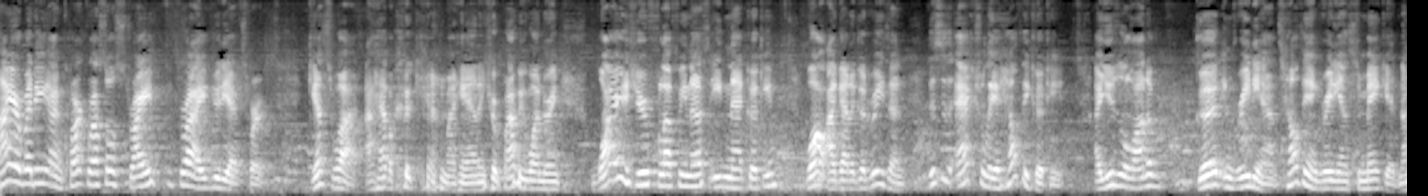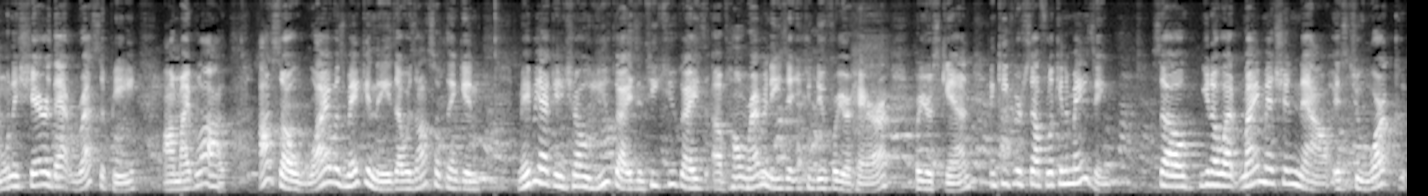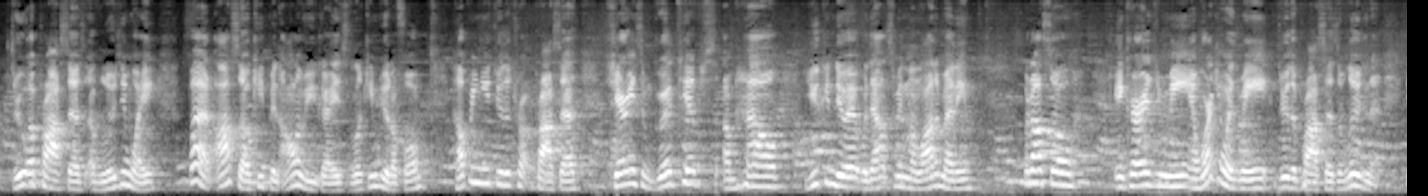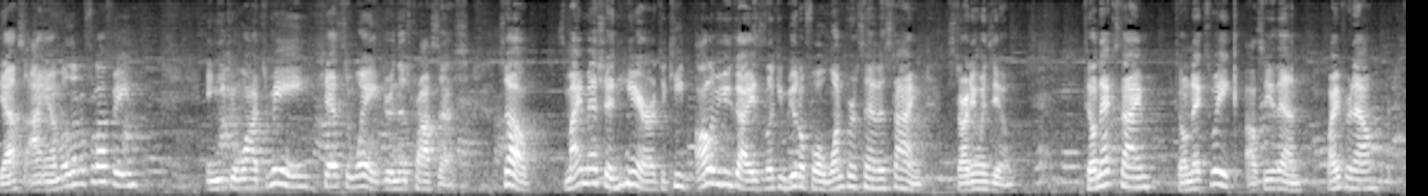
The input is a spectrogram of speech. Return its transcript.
Hi everybody, I'm Clark Russell, Strive to Thrive Beauty Expert. Guess what? I have a cookie in my hand and you're probably wondering, why is your fluffiness eating that cookie? Well, I got a good reason. This is actually a healthy cookie. I use a lot of good ingredients, healthy ingredients to make it. And I'm going to share that recipe on my blog. Also, while I was making these, I was also thinking, maybe I can show you guys and teach you guys of home remedies that you can do for your hair, for your skin, and keep yourself looking amazing. So, you know what? My mission now is to work through a process of losing weight, but also keeping all of you guys looking beautiful, helping you through the process, sharing some good tips on how you can do it without spending a lot of money, but also encouraging me and working with me through the process of losing it. Yes, I am a little fluffy, and you can watch me shed some weight during this process. So, it's my mission here to keep all of you guys looking beautiful 1% at a time, starting with you. Till next time, till next week, I'll see you then. Bye for now.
